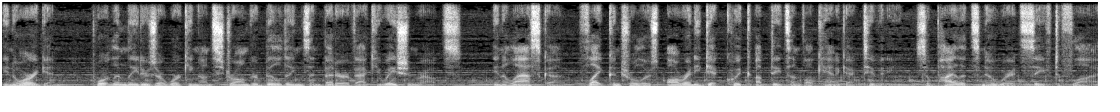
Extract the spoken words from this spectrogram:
In Oregon, Portland leaders are working on stronger buildings and better evacuation routes. In Alaska, flight controllers already get quick updates on volcanic activity, so pilots know where it's safe to fly.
